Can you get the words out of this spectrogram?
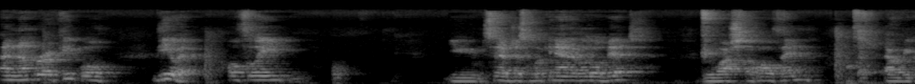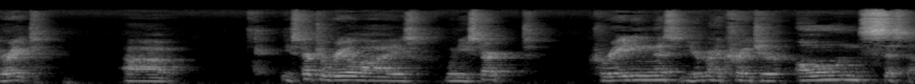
a number of people view it. Hopefully, you instead of just looking at it a little bit, you watch the whole thing. That would be great. Uh, you start to realize when you start creating this, you're going to create your own system.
